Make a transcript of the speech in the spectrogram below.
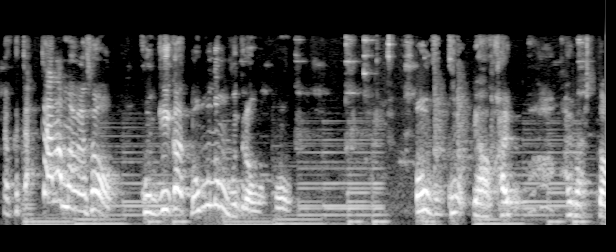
그냥 그 짭짤하면서 고기가 너무너무 부드러워. 어, 어 그, 그, 야 갈비 갈비 맛있다.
